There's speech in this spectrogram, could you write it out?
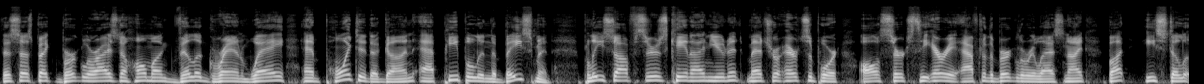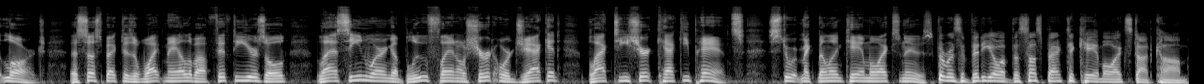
the suspect burglarized a home on Villa Grand Way and pointed a gun at people in the basement. Police officers, K9 Unit, Metro Air Support all searched the area after the burglary last night, but he's still at large. The suspect is a white male about 50 years old. Last seen wearing a blue flannel shirt or jacket, black t shirt, khaki pants. Stuart McMillan, KMOX News. There is a video of the suspect at KMOX.com.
